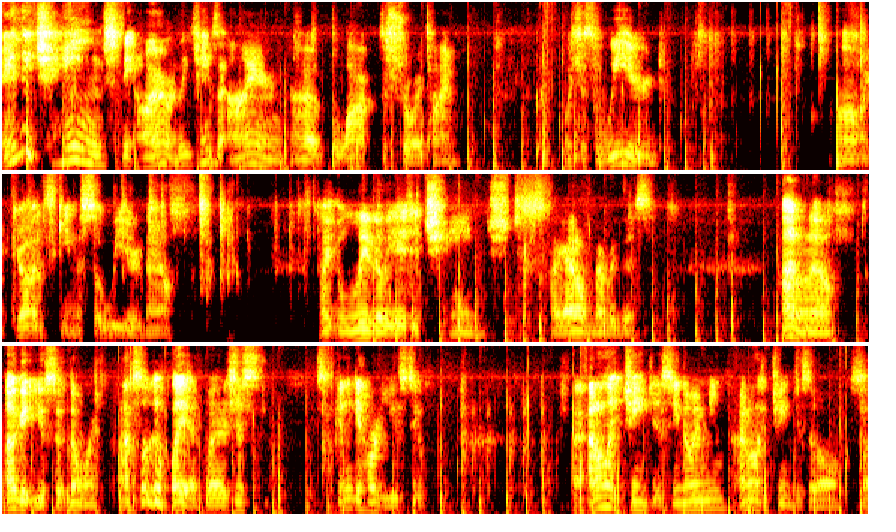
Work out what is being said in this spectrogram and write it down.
And they changed the iron, they changed the iron uh, block destroy time. Which is weird. Oh my god, this game is so weird now. Like, literally, it, it changed. Like, I don't remember this. I don't know. I'll get used to it, don't worry. I'm still gonna play it, but it's just, it's gonna get hard to used to. I don't like changes, you know what I mean? I don't like changes at all, so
